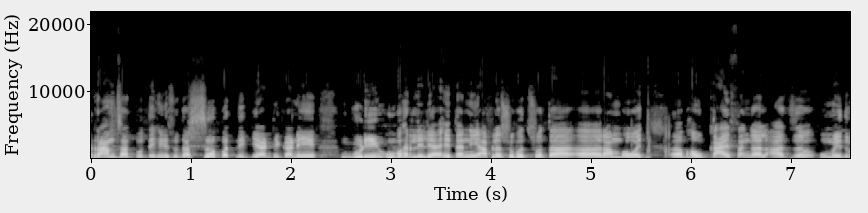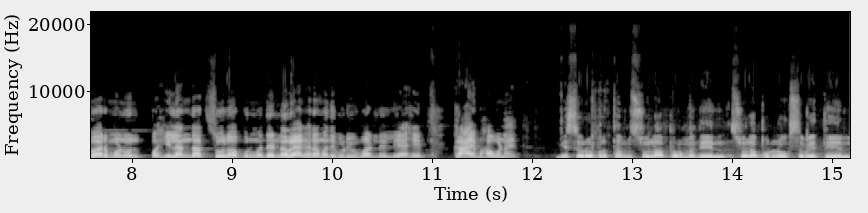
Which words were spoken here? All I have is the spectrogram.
राम सातपुते हे सुद्धा सपत्निक या ठिकाणी गुढी उभारलेली आहे. त्यांनी आपल्यासोबत स्वतः राम भाऊ आहेत. भाऊ काय सांगाल? आज उमेदवार म्हणून पहिल्यांदाच सोलापूरमध्ये नव्या घरामध्ये गुढी उभारलेली आहे. काय भावना आहेत? मी सर्वप्रथम सोलापूरमधील सोलापूर लोकसभेतील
